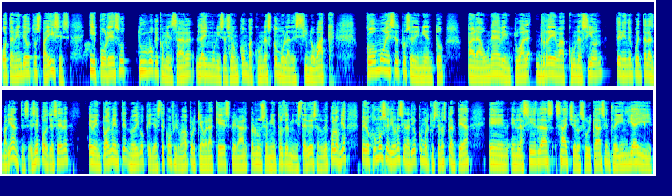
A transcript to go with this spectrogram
o también de otros países. Y por eso tuvo que comenzar la inmunización con vacunas como la de Sinovac. ¿Cómo es el procedimiento para una eventual revacunación teniendo en cuenta las variantes? Ese podría ser eventualmente, no digo que ya esté confirmado porque habrá que esperar pronunciamientos del Ministerio de Salud de Colombia, pero ¿cómo sería un escenario como el que usted nos plantea en, en las islas Seychelles, ubicadas entre India y,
